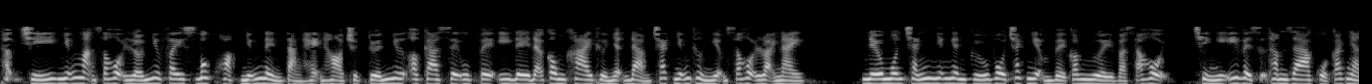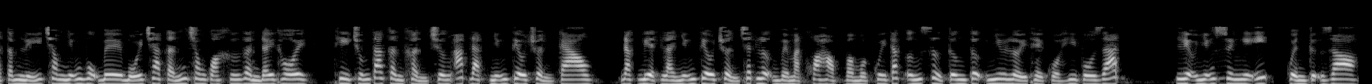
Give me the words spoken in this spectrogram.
Thậm chí những mạng xã hội lớn như Facebook hoặc những nền tảng hẹn hò trực tuyến như OKCupid đã công khai thừa nhận đảm trách những thử nghiệm xã hội loại này. Nếu muốn tránh những nghiên cứu vô trách nhiệm về con người và xã hội, chỉ nghĩ về sự tham gia của các nhà tâm lý trong những vụ bê bối tra tấn trong quá khứ gần đây thôi, thì chúng ta cần khẩn trương áp đặt những tiêu chuẩn cao, đặc biệt là những tiêu chuẩn chất lượng về mặt khoa học và một quy tắc ứng xử tương tự như lời thề của Hippocrates. Liệu những suy nghĩ, quyền tự do,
